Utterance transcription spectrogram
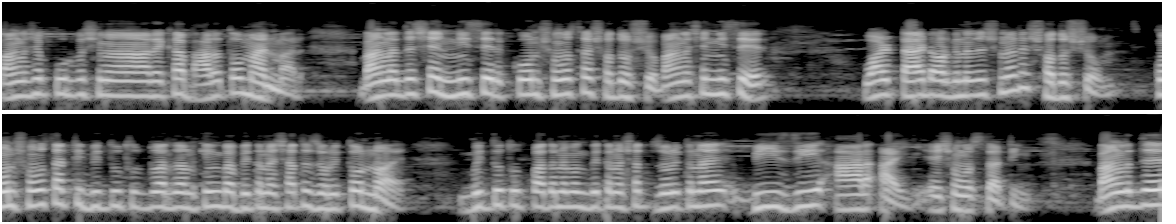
বাংলাদেশের পূর্ব সীমারেখা ভারত ও মায়ানমার। বাংলাদেশের নিচের কোন সংস্থার সদস্য? বাংলাদেশের নিচের ওয়ার্ল্ড টাইড অর্গানাইজেশনের সদস্য। কোন সংস্থাটি বিদ্যুৎ উৎপাদন কিংবা বিতরণের সাথে জড়িত নয়? বিদ্যুৎ উৎপাদন এবং বিতরণের সাথে জড়িত নয় বিজিআরআই, এই সংস্থাটি। বাংলাদেশ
